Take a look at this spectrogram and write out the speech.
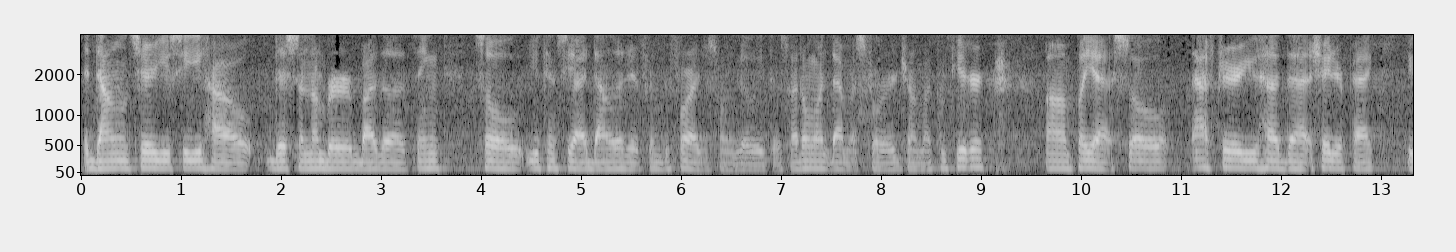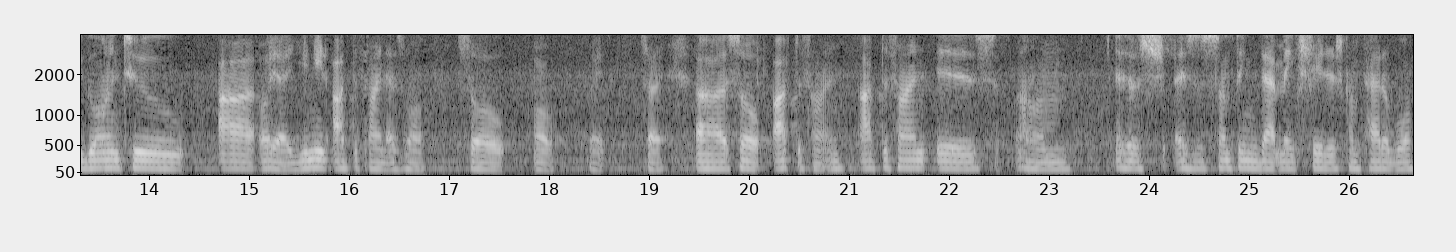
It downloads here. You see how there's a number by the thing. So you can see I downloaded it from before. I just want to delete this. I don't want that much storage on my computer. Um, but yeah, so after you have that shader pack, you go into, uh, oh yeah, you need Optifine as well. So, oh, wait sorry. Uh, so Optifine. Optifine is um, is a, is something that makes shaders compatible.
